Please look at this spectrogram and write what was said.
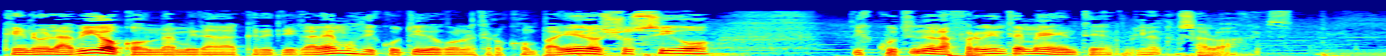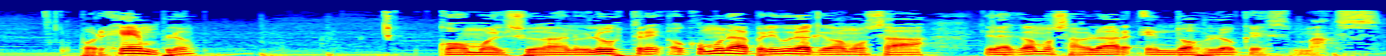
que no la vio con una mirada crítica, la hemos discutido con nuestros compañeros, yo sigo discutiéndola fervientemente, relatos salvajes. Por ejemplo, como El Ciudadano Ilustre, o como una película que vamos a, de la que vamos a hablar en dos bloques más.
